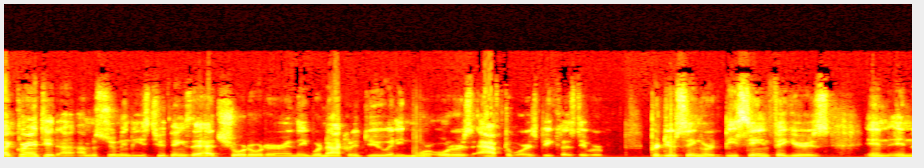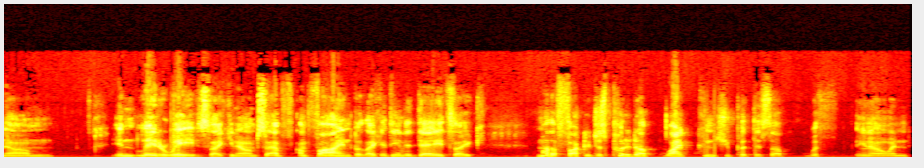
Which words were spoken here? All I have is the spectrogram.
like, granted, I'm assuming these two things they had short order and they were not going to do any more orders afterwards because they were producing or these same figures in in um in later waves. Like, you know, I'm, I'm fine, but like at the end of the day, it's like, motherfucker, just put it up. Why couldn't you put this up with you know, and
